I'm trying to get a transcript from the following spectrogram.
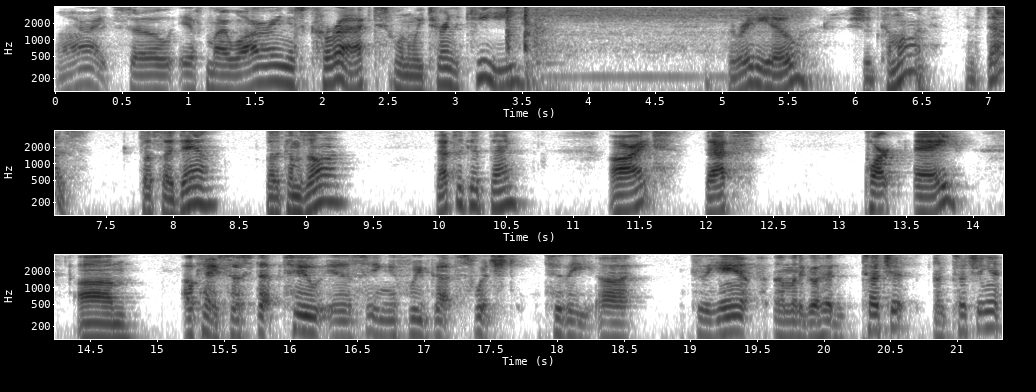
All right, so if my wiring is correct, when we turn the key, the radio should come on, and it does. It's upside down, but it comes on. That's a good thing. All right, that's part A. Um, okay, so step two is seeing if we've got switched to the uh, to the amp. I'm going to go ahead and touch it. I'm touching it.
